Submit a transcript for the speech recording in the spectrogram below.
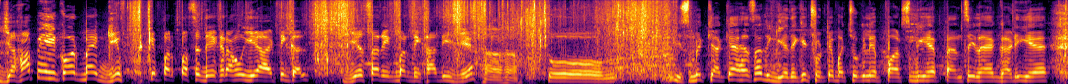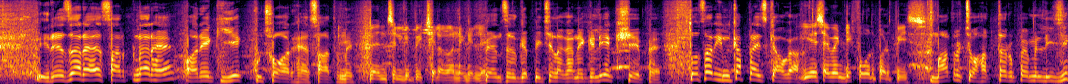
यहाँ पे एक और मैं गिफ्ट के पर्पज से देख रहा हूँ ये आर्टिकल ये सर एक बार दिखा दीजिए। हाँ हाँ। तो इसमें क्या क्या है सर? ये देखिए छोटे बच्चों के लिए पर्स भी है पेंसिल है घड़ी है इरेजर है शार्पनर है और एक ये कुछ और है साथ में। पेंसिल के पीछे लगाने के लिए। पेंसिल के पीछे लगाने के लिए एक शेप है। तो सर इनका प्राइस क्या होगा? ये सेवेंटी फोर पर पीस। मात्र चौहत्तर रुपए में लीजिए।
